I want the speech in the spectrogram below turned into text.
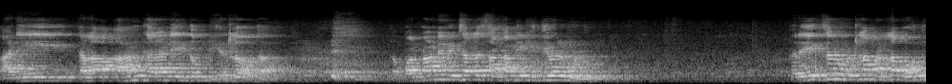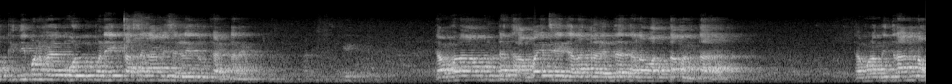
आणि त्याला अहंकाराने एकदम घेरलं होतं तर विचारलं सांगा मी किती वेळ बोलू? तर एक जण उठला म्हटला भाऊ तू किती पण वेळ बोल पण एक तासाने आम्ही सगळे इथून काढणार आहे. त्यामुळं कुठं थांबायचंय ज्याला कळतं त्याला वागता म्हणतात. त्यामुळं मित्रांनो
